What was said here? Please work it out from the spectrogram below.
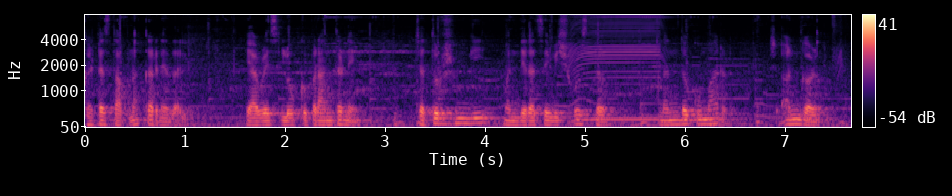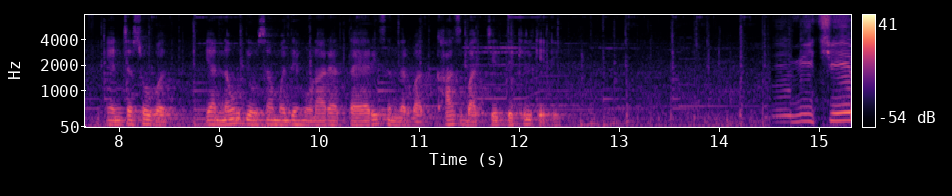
घटस्थापना करण्यात आली. यावेळेस लोकप्रांतने चतुर्शृंगी मंदिराचे विश्वस्त नंदकुमार अनगळ यांच्यासोबत या नऊ दिवसामध्ये होणाऱ्या तयारी संदर्भात खास बातचीत देखील केली. देवीची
